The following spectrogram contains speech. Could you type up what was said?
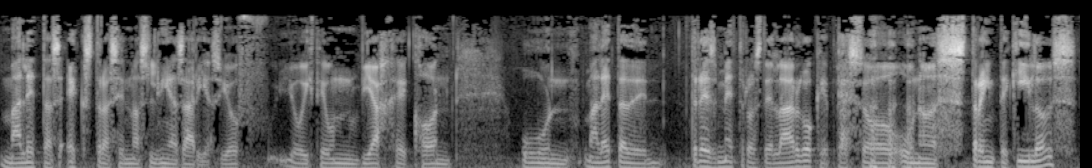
maletas extras en las líneas aéreas. Yo, yo hice un viaje con un maleta de tres metros de largo que pesó unos 30 kilos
